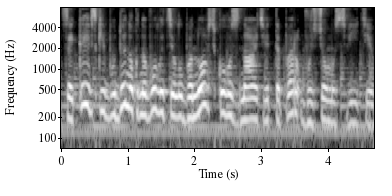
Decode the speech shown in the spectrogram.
Цей київський будинок на вулиці Лобановського знають відтепер в усьому світі.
